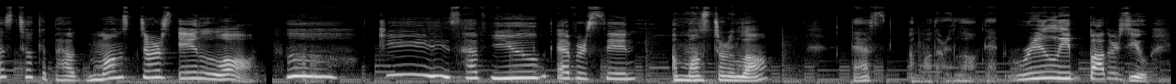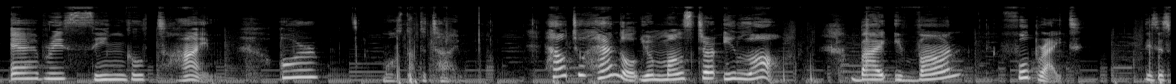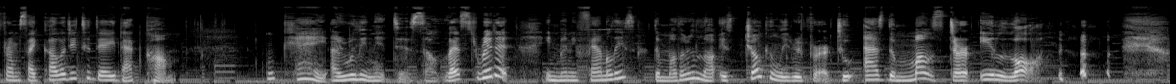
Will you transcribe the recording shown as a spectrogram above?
let's talk about monsters in law. Jeez, have you ever seen a monster in law? That's a mother in law that really bothers you every single time, or most of the time. How to Handle Your Monster in Law by Yvonne Fulbright. This is from psychologytoday.com. Okay, I really need this, so let's read it. In many families, the mother in law is jokingly referred to as the monster in law.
